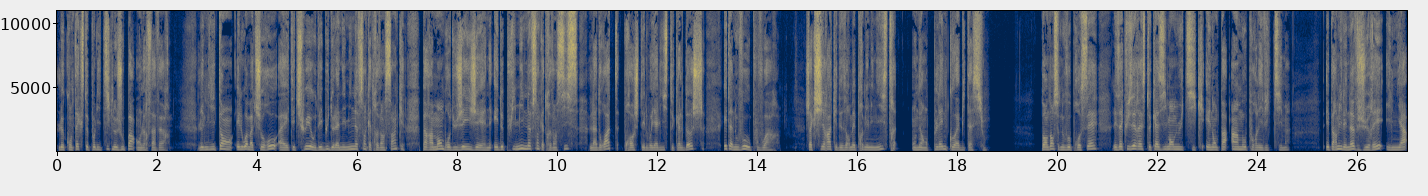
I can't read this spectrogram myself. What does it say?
Le contexte politique ne joue pas en leur faveur. Le militant Éloi Machoro a été tué au début de l'année 1985 par un membre du GIGN et depuis 1986, la droite, proche des loyalistes caldoches, est à nouveau au pouvoir. Jacques Chirac est désormais Premier ministre, on est en pleine cohabitation. Pendant ce nouveau procès, les accusés restent quasiment mutiques et n'ont pas un mot pour les victimes et parmi les neuf jurés, il n'y a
